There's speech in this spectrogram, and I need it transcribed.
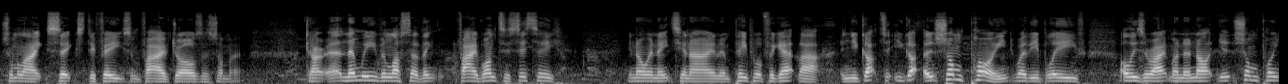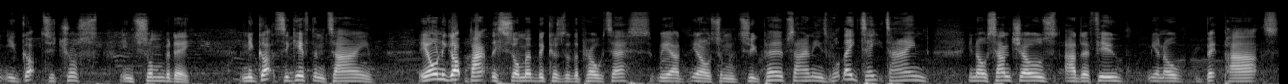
something like six defeats and five draws or something. And then we even lost, I think, five-one to City you know, in '89, and people forget that. And you got to, you got at some point, whether you believe Ollie's the right man or not, at some point you've got to trust in somebody, and you've got to give them time. He only got back this summer because of the protests. We had, you know, some superb signings, but they take time. You know, Sancho's had a few, you know, bit parts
